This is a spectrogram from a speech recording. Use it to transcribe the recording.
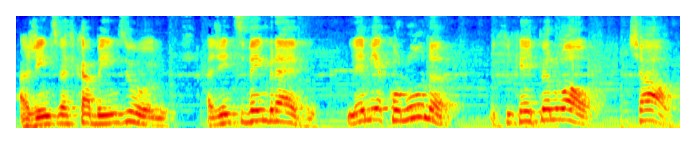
A gente vai ficar bem de olho. A gente se vê em breve. Lê minha coluna e fica aí pelo UOL. Tchau!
